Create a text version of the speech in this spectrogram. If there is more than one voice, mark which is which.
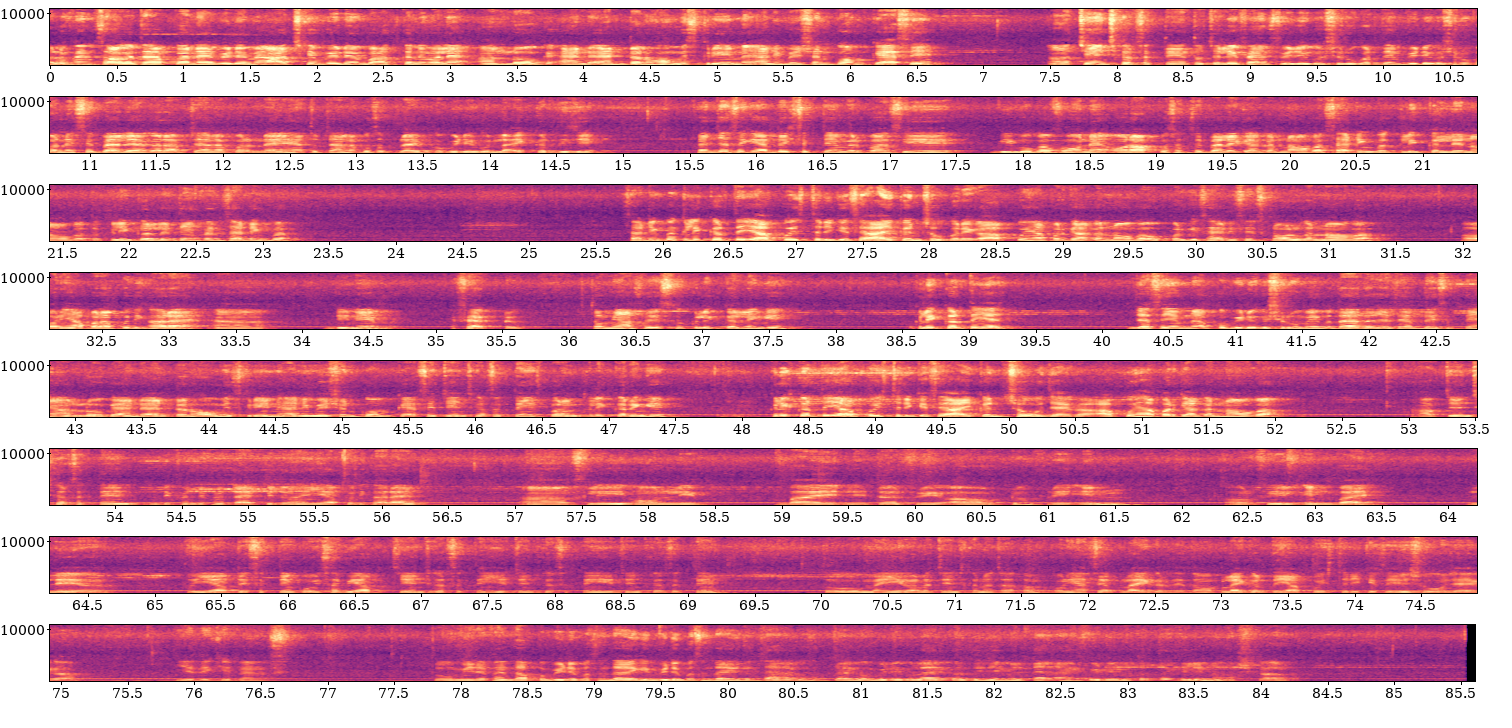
Speaker 1: Hello friends, स्वागत है आपका नए वीडियो में। आज के वीडियो में बात करने वाले हैं unlock and enter home screen animation को हम कैसे चेंज कर सकते हैं। तो चलिए फ्रेंड्स, वीडियो को शुरू करते हैं। वीडियो को शुरू करने से पहले अगर आप चैनल पर नए हैं तो चैनल को सब्सक्राइब और वीडियो को लाइक कर दीजिए। फ्रेंड जैसे कि आप देख सकते हैं, मेरे पास ये वीवो का फ़ोन है और आपको सबसे पहले क्या करना होगा, सेटिंग पर क्लिक कर लेना होगा। तो क्लिक कर लेते हैं फ्रेंड सेटिंग पर। सेटिंग पर क्लिक करते ही आपको इस तरीके से आइकन शो करेगा। आपको यहाँ पर क्या करना होगा? ऊपर की साइड से स्क्रॉल करना होगा। और यहाँ पर आपको दिखा रहा है डी नेम इफ़ेक्ट तो हम यहाँ से इसको क्लिक कर लेंगे। क्लिक करते ही जैसे ही हमने आपको वीडियो के शुरू में ही बताया था, जैसे आप देख सकते हैं unlock and enter home screen animation को हम कैसे चेंज कर सकते हैं, इस पर हम क्लिक करेंगे। क्लिक करते ही आपको इस तरीके से आइकन शो हो जाएगा। आपको यहाँ पर क्या करना होगा? आप चेंज कर सकते हैं डिफरेंट डिफरेंट टाइप के जो हैं, ये आपको दिखा रहा है। Free only by letter free out free in और फिल इन बाय लेयर तो ये आप देख सकते हैं, कोई सा भी आप चेंज कर सकते हैं, ये चेंज कर सकते हैं, ये चेंज कर सकते हैं। तो मैं ये वाला चेंज करना चाहता हूँ और यहाँ से अप्लाई कर देता हूँ। अप्लाई करते ही आपको इस तरीके से ये शो हो जाएगा। ये देखिए फ्रेंड्स तो उम्मीद है फ्रेंड्स आपको वीडियो पसंद आएगी। वीडियो पसंद आएगी तो चैनल को सब्सक्राइब और वीडियो को लाइक कर दीजिए। मिलते हैं नेक्स्ट वीडियो में, तब तक के लिए नमस्कार।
